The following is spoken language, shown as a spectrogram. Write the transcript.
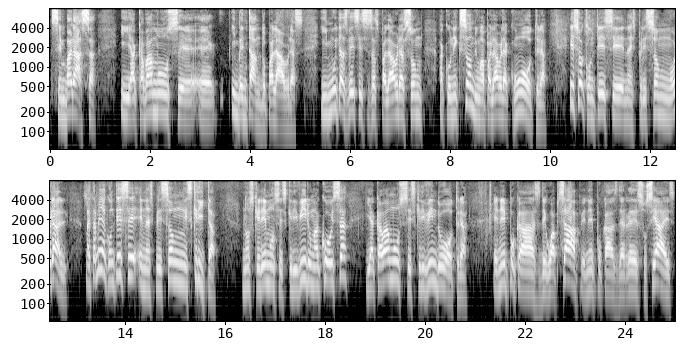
se embaraça e acabamos eh, inventando palavras. E muitas vezes essas palavras são a conexão de uma palavra com outra. Isso acontece na expressão oral, mas também acontece na expressão escrita. Nós queremos escrever uma coisa e acabamos escrevendo outra. Em épocas de WhatsApp, em épocas de redes sociais,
